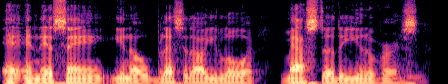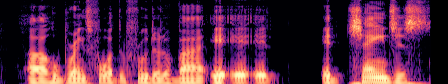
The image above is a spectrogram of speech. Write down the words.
and, and they're saying, you know, blessed are you, Lord, Master of the universe, uh, who brings forth the fruit of the vine. It it it it changes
